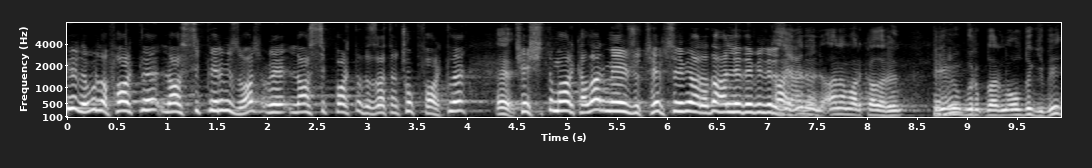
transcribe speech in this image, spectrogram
Bir de burada farklı lastiklerimiz var ve lastik parkta da zaten çok farklı Evet. çeşitli markalar mevcut. Hepsini bir arada halledebiliriz Aynen yani. öyle. Ana markaların, premium grupların olduğu gibi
